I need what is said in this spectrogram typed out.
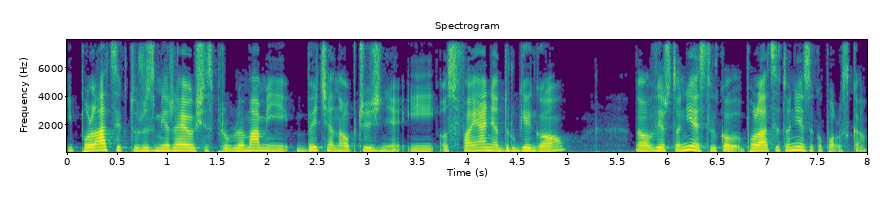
I Polacy, którzy zmierzają się z problemami bycia na obczyźnie i oswajania drugiego, no wiesz, to nie jest tylko, Polacy to nie jest tylko Polska.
